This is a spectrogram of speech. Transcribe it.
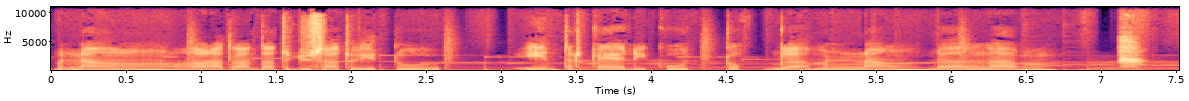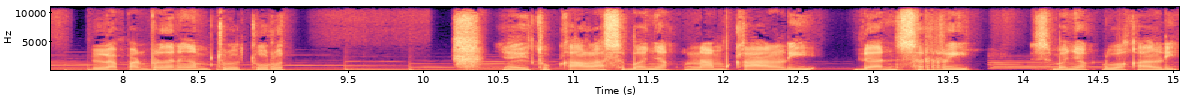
menang lawan Atlanta 7-1 itu Inter kayak dikutuk nggak menang dalam 8 pertandingan berturut-turut. Yaitu kalah sebanyak enam kali dan seri sebanyak dua kali.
